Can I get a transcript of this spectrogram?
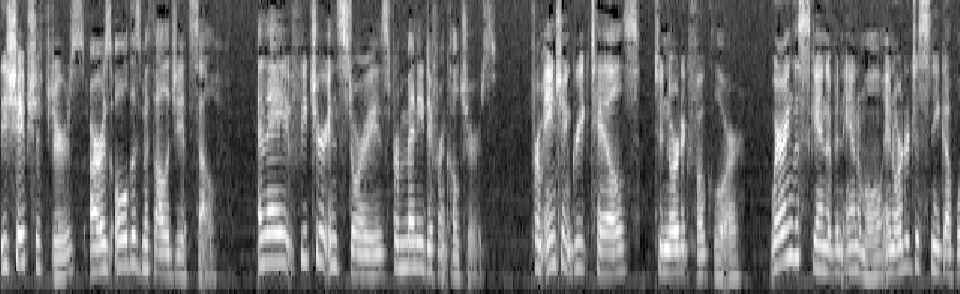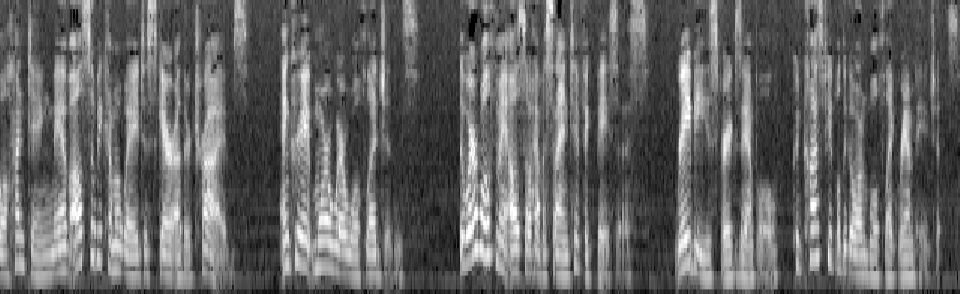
These shapeshifters are as old as mythology itself, and they feature in stories from many different cultures. From ancient Greek tales to Nordic folklore. Wearing the skin of an animal in order to sneak up while hunting may have also become a way to scare other tribes and create more werewolf legends. The werewolf may also have a scientific basis. Rabies, for example, could cause people to go on wolf like rampages.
